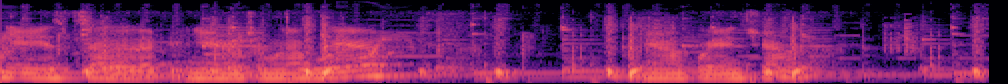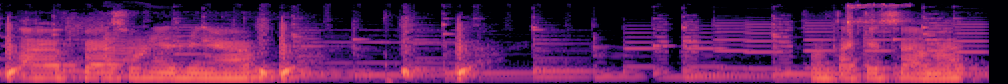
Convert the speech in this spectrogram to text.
Nie jest wcale lepiej. Nie wiem, czemu laguje. Nie mam pojęcia. A FPS-ów nie zmieniałem. Są takie same.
